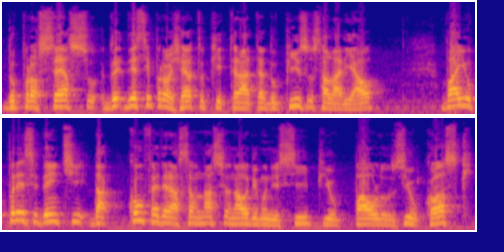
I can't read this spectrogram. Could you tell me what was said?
do processo, desse projeto que trata do piso salarial, vai o presidente da Confederação Nacional de Município, Paulo Zilkowski,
